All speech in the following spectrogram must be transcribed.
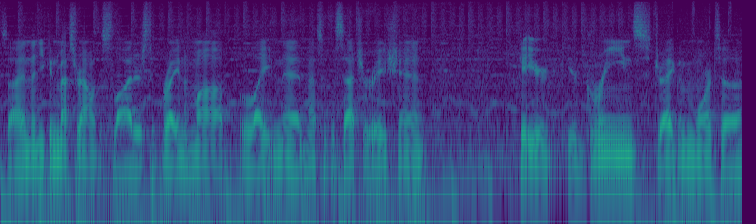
side. And then you can mess around with the sliders to brighten them up, lighten it, mess with the saturation. Get your, your greens, drag them more to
